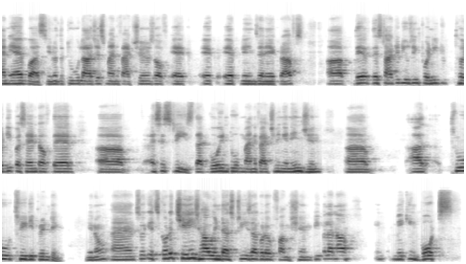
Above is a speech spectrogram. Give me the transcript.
and Airbus, you know, the two largest manufacturers of air, air, airplanes and aircrafts, uh, they, they started using 20 to 30% of their uh, accessories that go into manufacturing an engine uh, are through 3D printing, you know, and so it's going to change how industries are going to function. People are now making boats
